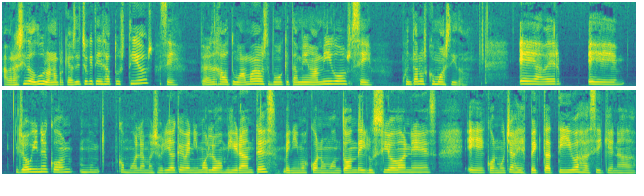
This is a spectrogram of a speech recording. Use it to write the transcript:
habrá sido duro, ¿no? Porque has dicho que tienes a tus tíos. Sí. Pero has dejado a tu mamá, supongo que también amigos. Sí. Cuéntanos cómo ha sido. Eh, a ver, eh, yo vine con, como la mayoría que venimos los migrantes, venimos con un montón de ilusiones, eh, con muchas expectativas, así que nada.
